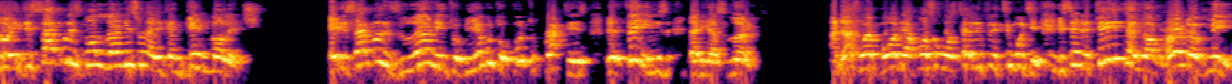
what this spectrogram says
So a disciple is not learning so that he can gain knowledge. A disciple is learning to be able to put to practice the things that he has learned. And that's why Paul the apostle was telling Timothy, he said, the things that you have heard of me,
